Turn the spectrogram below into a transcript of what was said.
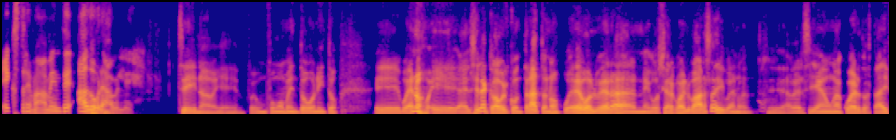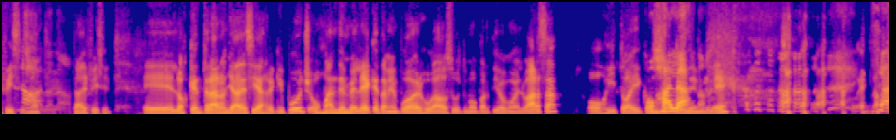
extremadamente adorable. Sí, no, eh, fue un, fue un momento bonito. Eh, bueno, eh, a él se le acabó el contrato, ¿no? Puede volver a negociar con el Barça y bueno, eh, a ver si llegan a un acuerdo. Está difícil, ¿no? No, no, no. Está difícil. Eh, los que entraron, ya decías, Ricky Puch, Ousmane Dembélé, que también pudo haber jugado su último partido con el Barça. Ojito ahí con, Ojalá. Dembélé. Ya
